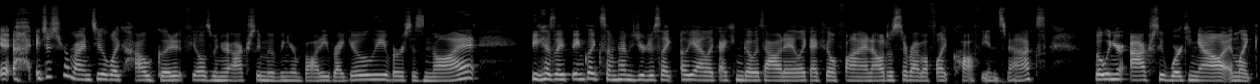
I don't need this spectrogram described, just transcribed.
it, it just reminds you of like how good it feels when you're actually moving your body regularly versus not. Because I think like sometimes you're just like, oh yeah, like I can go without it. Like I feel fine. I'll just survive off like coffee and snacks. But when you're actually working out and like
